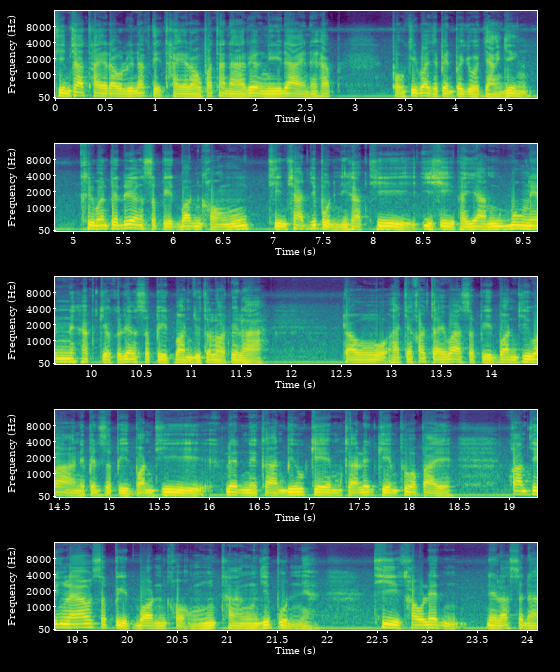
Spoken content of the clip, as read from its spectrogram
ทีมชาติไทยเราหรือนักเตะไทยเราพัฒนาเรื่องนี้ได้นะครับ ผมคิดว่าจะเป็นประโยชน์อย่างยิ่ง คือมันเป็นเรื่องสปีดบอลของทีมชาติญี่ปุ่นนี่ครับที่อิชิพยายามมุ่งเน้นนะครับ เกี่ยวกับเรื่องสปีดบอลอยู่ตลอดเวลา เราอาจจะเข้าใจว่าสปีดบอลที่ว่าเนี่ยเป็นสปีดบอลที่เล่นในการบิวเกม การเล่นเกมทั่วไป ความจริงแล้วสปีดบอลของทางญี่ปุ่นเนี่ยที่เขาเล่นในลักษณะ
